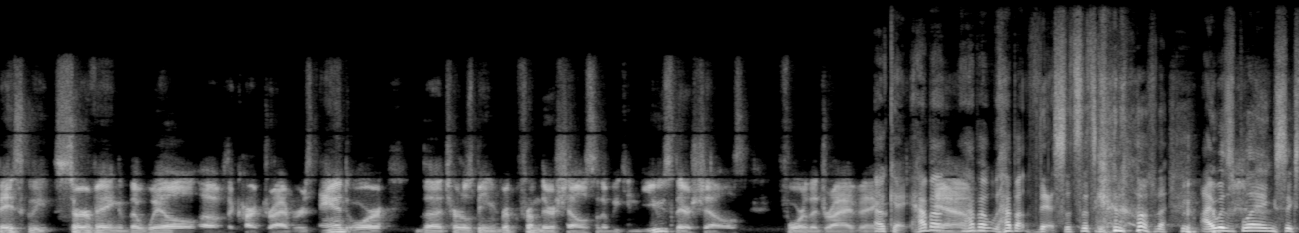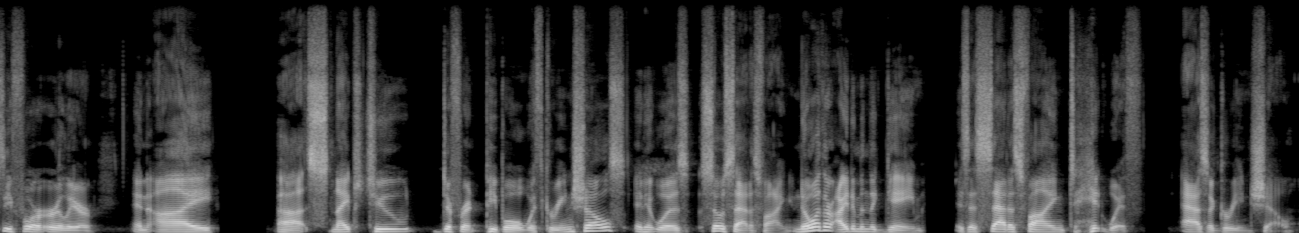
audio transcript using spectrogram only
basically serving the will of the cart drivers, and or the turtles being ripped from their shells so that we can use their shells for the driving. okay, how about how about how about this? Let's let's get off that. I was playing 64 earlier, and I uh, sniped two different people with green shells, and it was so satisfying. No other item in the game is as satisfying to hit with as a green shell.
